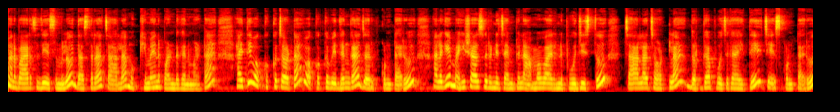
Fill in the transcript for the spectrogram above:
మన భారతదేశంలో దసరా చాలా ముఖ్యమైన పండుగ అనమాట అయితే ఒక్కొక్క చోట ఒక్కొక్క విధంగా జరుపుకుంటారు. అలాగే మహిషాసురుని చంపిన అమ్మవారిని పూజిస్తూ చాలా చోట్ల దుర్గా పూజగా అయితే చేసుకుంటారు.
